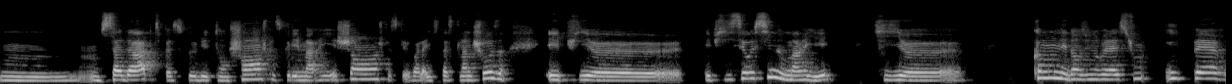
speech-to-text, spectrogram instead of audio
on, s'adapte parce que les temps changent, parce que les mariés changent, parce que voilà, il se passe plein de choses. Et puis, et puis c'est aussi nos mariés qui, comme on est dans une relation hyper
